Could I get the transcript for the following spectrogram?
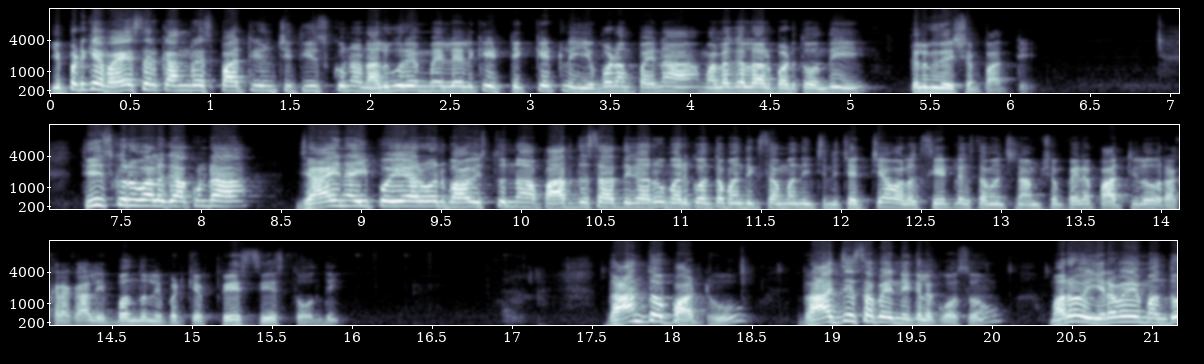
ఇప్పటికే వైఎస్ఆర్ కాంగ్రెస్ పార్టీ నుంచి తీసుకున్న నలుగురు ఎమ్మెల్యేలకి టిక్కెట్లు ఇవ్వడం పైన మల్లగల్లాలు పడుతోంది తెలుగుదేశం పార్టీ. తీసుకున్న వాళ్ళు కాకుండా జాయిన్ అయిపోయారు అని భావిస్తున్న పార్థసారథి గారు మరికొంతమందికి సంబంధించిన చర్చ వాళ్ళకి సీట్లకు సంబంధించిన అంశంపైన పార్టీలో రకరకాల ఇబ్బందులను ఇప్పటికే ఫేస్ చేస్తోంది. దాంతోపాటు రాజ్యసభ ఎన్నికల కోసం మరో ఇరవై మందో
